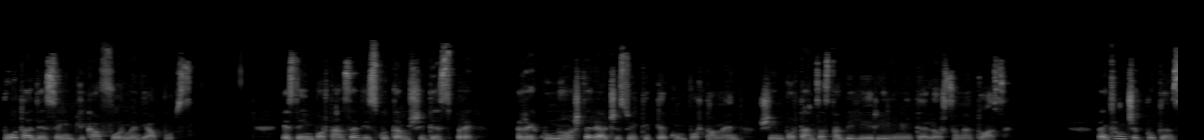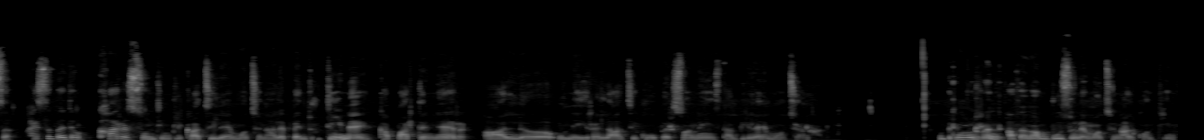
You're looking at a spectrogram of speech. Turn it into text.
pot adesea implica forme de abuz. Este important să discutăm și despre recunoașterea acestui tip de comportament și importanța stabilirii limitelor sănătoase. Pentru început însă, hai să vedem care sunt implicațiile emoționale pentru tine ca partener al uh, unei relații cu o persoană instabilă emoțional. În primul rând, avem abuzul emoțional continuu.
